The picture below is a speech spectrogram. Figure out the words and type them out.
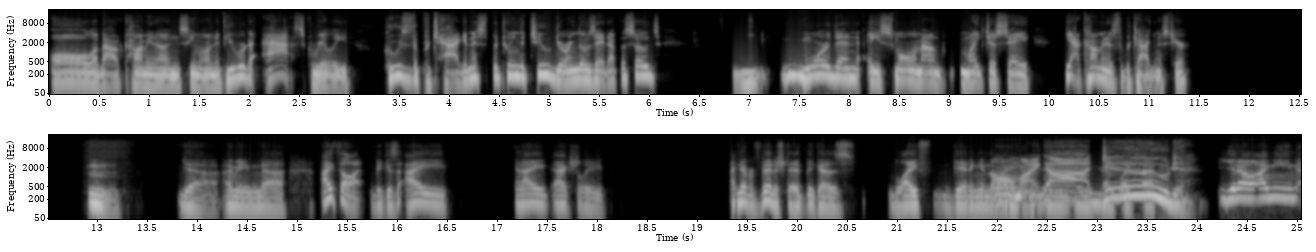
all about Kamina and Simone. If you were to ask, really, who's the protagonist between the two during those eight episodes, more than a small amount might just say, yeah, Kamina is the protagonist here. Mm. Yeah, I mean, uh, I thought because I, and I actually, I never finished it because life getting in the way. Oh my and- God, and stuff like dude. You know, I mean,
